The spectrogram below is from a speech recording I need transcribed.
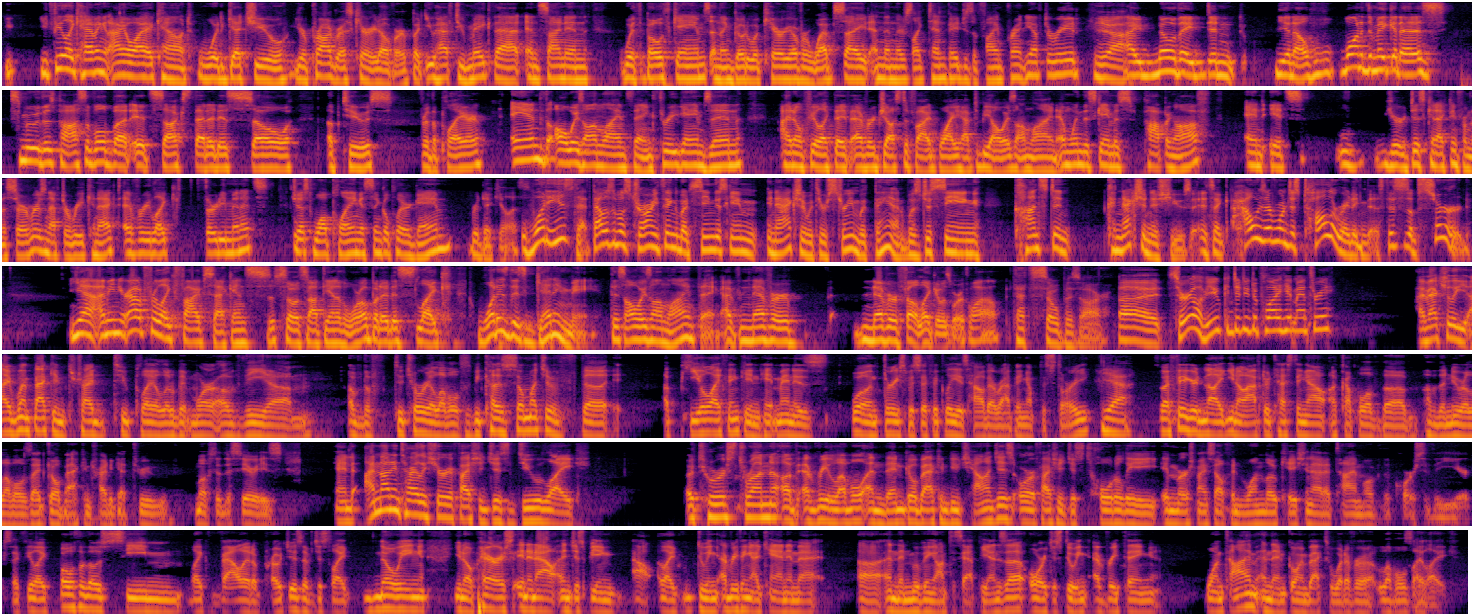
You, you'd feel like having an IOI account would get you your progress carried over, but you have to make that and sign in with both games and then go to a carryover website and then there's like 10 pages of fine print you have to read. Yeah. I know they didn't, you know, wanted to make it as smooth as possible, but it sucks that it is so obtuse for the player. And the always online thing, three games in, I don't feel like they've ever justified why you have to be always online. And when this game is popping off and it's you're disconnecting from the servers and have to reconnect every like 30 minutes just while playing a single player game, ridiculous. What is that? That was the most jarring thing about seeing this game in action with your stream with Dan was just seeing constant connection issues. It's like, how is everyone just tolerating this? This is absurd. Yeah, I mean, you're out for like five seconds, so it's not the end of the world, but it is like, what is this getting me? This always online thing. I've never, never felt like it was worthwhile. That's so bizarre. Uh, Suriel, have you continued to play Hitman 3? I've actually I went back and tried to play a little bit more of the um of the tutorial levels because so much of the appeal I think in Hitman is well in 3 specifically is how they're wrapping up the story. Yeah. So I figured like, you know, after testing out a couple of the of the newer levels, I'd go back and try to get through most of the series. And I'm not entirely sure if I should just do like a tourist run of every level and then go back and do challenges or if I should just totally immerse myself in one location at a time over the course of the year because I feel like both of those seem like valid approaches of just like knowing, you know, Paris in and out and just being out like doing everything I can in that uh, and then moving on to Sapienza or just doing everything one time and then going back to whatever levels I like.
